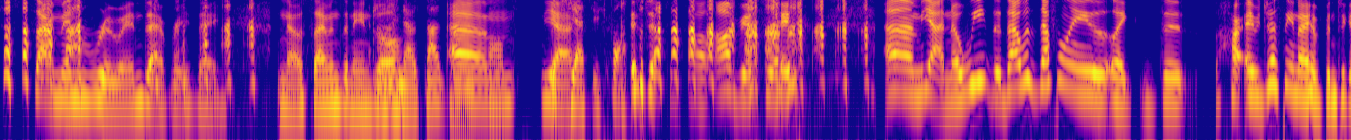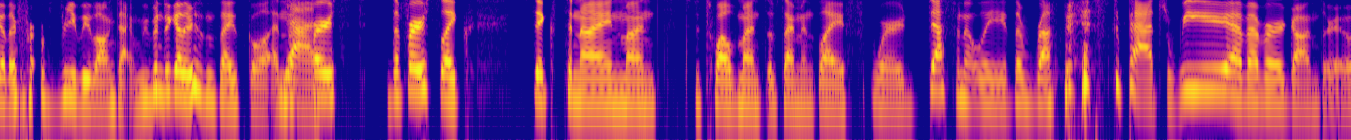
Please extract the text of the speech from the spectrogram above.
Simon ruined everything. No, Simon's an angel. Know it's not Simon's Um, fault. Yeah. It's Jesse's fault. It's Jesse's fault, obviously. um, yeah, no, we that was definitely like the hard. I mean, Jesse and I have been together for a really long time. We've been together since high school, and Yeah. the first, the first like six to nine months to twelve months of Simon's life were definitely the roughest patch we have ever gone through well,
